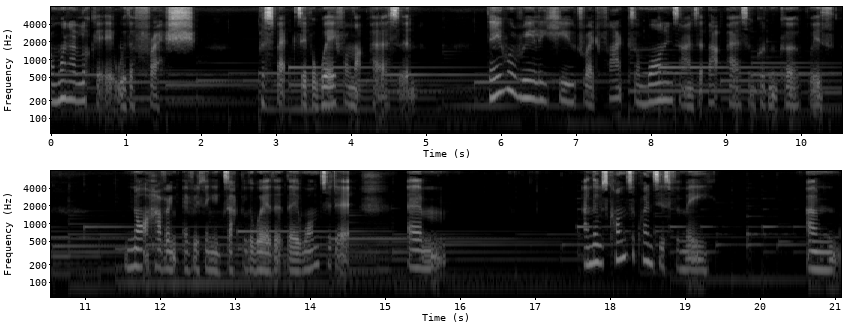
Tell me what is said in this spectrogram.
and when I look at it with a fresh perspective away from that person, they were really huge red flags and warning signs that that person couldn't cope with not having everything exactly the way that they wanted it. Um, and there was consequences for me and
